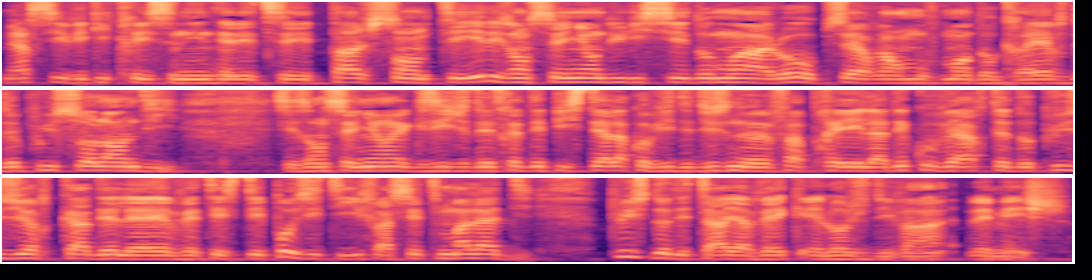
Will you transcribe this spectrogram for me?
Merci Vicky Chris Ninheretse. Page santé, les enseignants du lycée d'Omoaro observent un mouvement de grève depuis ce lundi. Ces enseignants exigent d'être dépistés à la Covid-19 après la découverte de plusieurs cas d'élèves testés positifs à cette maladie. Plus de détails avec Éloge Divin Remèche.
